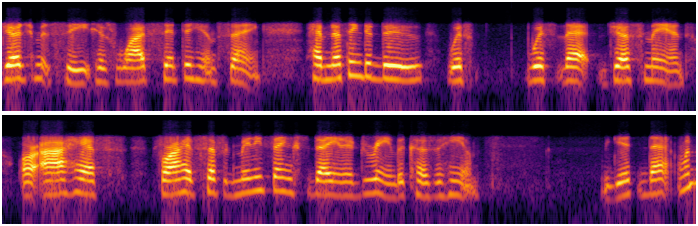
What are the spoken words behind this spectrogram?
judgment seat, his wife sent to him, saying, "Have nothing to do with with that just man, or I have for I have suffered many things today in a dream because of him. You get that one?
